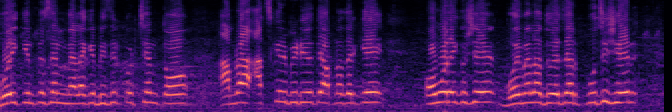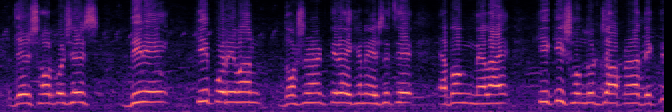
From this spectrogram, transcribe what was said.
বই কিনতেছেন মেলাকে ভিজিট করছেন। তো আমরা আজকের ভিডিওতে আপনাদেরকে অমর একুশে বইমেলা দু হাজার পঁচিশের যে সর্বশেষ দিনে কি পরিমাণ দর্শনার্থীরা এখানে এসেছে এবং মেলায় কি কি সৌন্দর্য আপনারা দেখতে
